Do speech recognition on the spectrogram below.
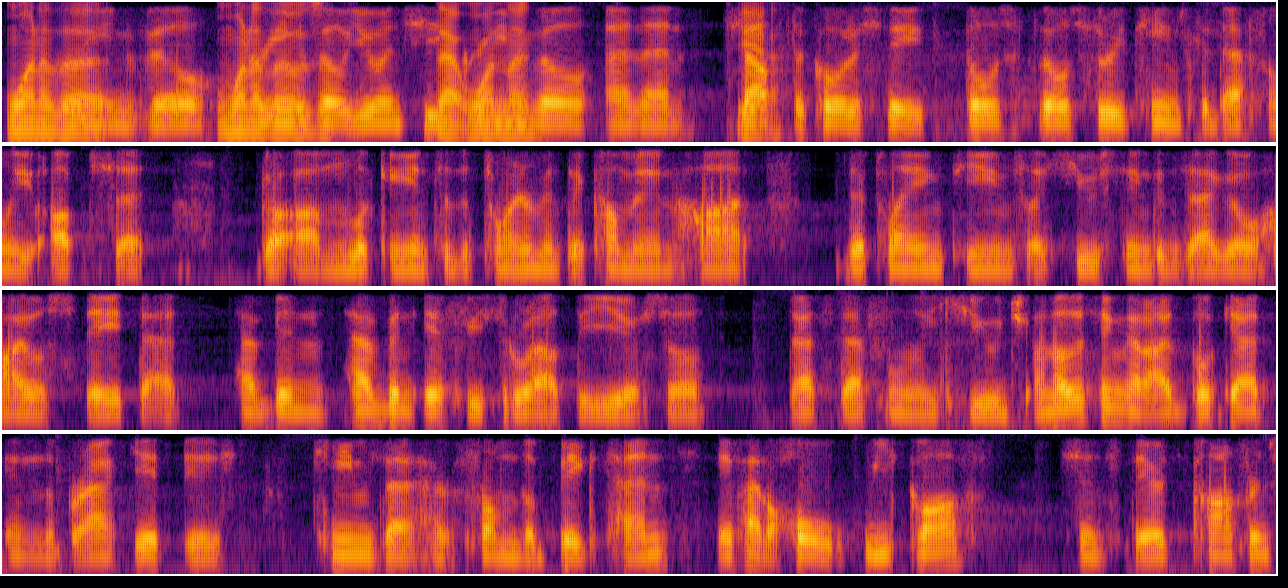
one of the Greenville. one of those UNC, that Greenville, and then Yeah. South Dakota State. Those those three teams could definitely upset. Um, looking into the tournament, they come in hot. They're playing teams like Houston, Gonzaga, Ohio State that have been have been iffy throughout the year. So that's definitely huge. Another thing that I'd look at in the bracket is teams that are from the Big Ten. They've had a whole week off since their conference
